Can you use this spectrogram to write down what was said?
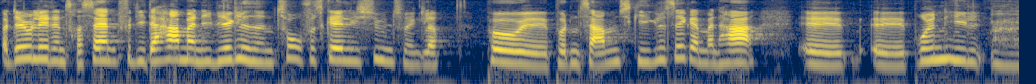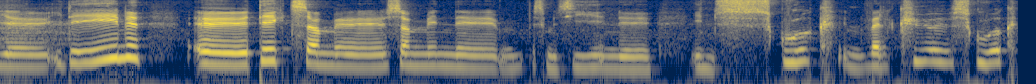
Og det er jo lidt interessant, fordi der har man i virkeligheden to forskellige synsvinkler på, øh, på den samme skikkelse. Ikke? At man har øh, øh, Brynhild i, øh, i det ene øh, digt som, øh, som en, øh, hvad skal man sige, en, øh, en skurk, en valkyrie skurk,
